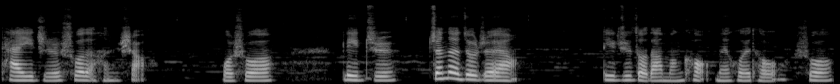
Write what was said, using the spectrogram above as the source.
他一直说的很少。”我说：“荔枝，真的就这样？”荔枝走到门口，没回头，说：“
